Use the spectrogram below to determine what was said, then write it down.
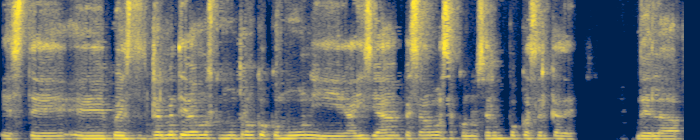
este, pues realmente llevamos como un tronco común y ahí ya empezábamos a conocer un poco acerca de, de la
